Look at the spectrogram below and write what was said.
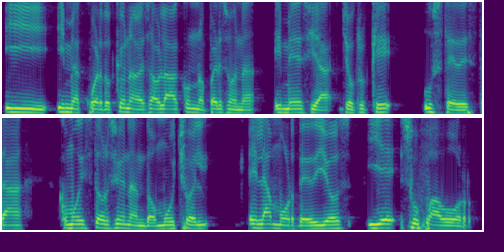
y, y me acuerdo que una vez hablaba con una persona y me decía, yo creo que usted está como distorsionando mucho el, el amor de Dios y eh, su favor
